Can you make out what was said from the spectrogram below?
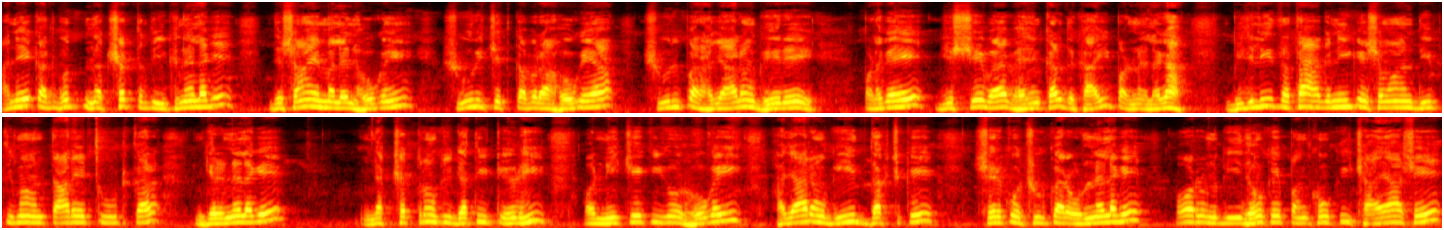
अनेक अद्भुत नक्षत्र दिखने लगे। दिशाएँ मलिन हो गईं। सूर्य चितकबरा हो गया। सूर्य पर हज़ारों घेरे पड़ गए, जिससे वह भयंकर दिखाई पड़ने लगा। बिजली तथा अग्नि के समान दीप्तिमान तारे टूटकर गिरने लगे। नक्षत्रों की गति टेढ़ी और नीचे की ओर हो गई। हज़ारों गीत दक्ष के सिर को छूकर उड़ने लगे और उन गीधों के पंखों की छाया से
